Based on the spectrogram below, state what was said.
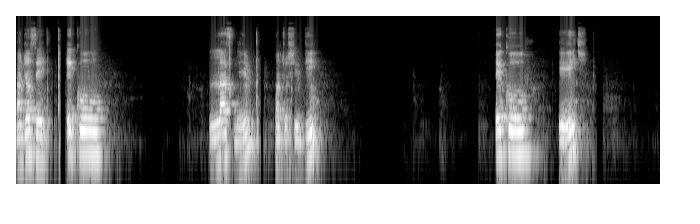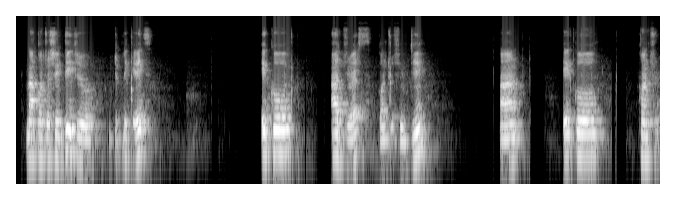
And just say echo last name, Control Shift D, echo age. Now Control Shift D to duplicate, echo address, Control Shift D, and echo country.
